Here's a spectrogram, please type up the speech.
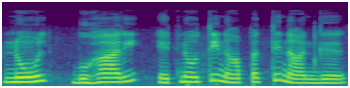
நூல் புகாரி எட்நூற்றி நாற்பத்தி நான்கு.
